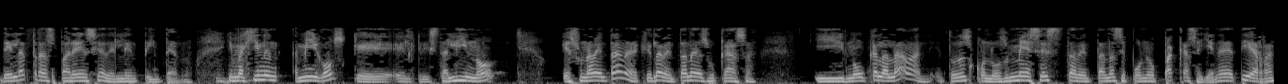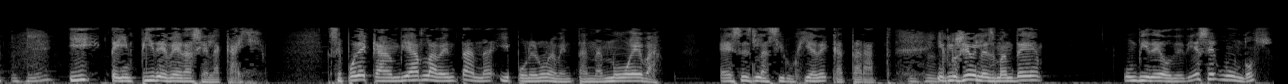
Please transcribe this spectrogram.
de la transparencia del lente interno. Imaginen, amigos, que el cristalino es una ventana, que es la ventana de su casa y nunca la lavan. Entonces, con los meses, esta ventana se pone opaca, se llena de tierra y te impide ver hacia la calle. Se puede cambiar la ventana y poner una ventana nueva. Esa es la cirugía de catarata. Inclusive les mandé un video de 10 segundos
